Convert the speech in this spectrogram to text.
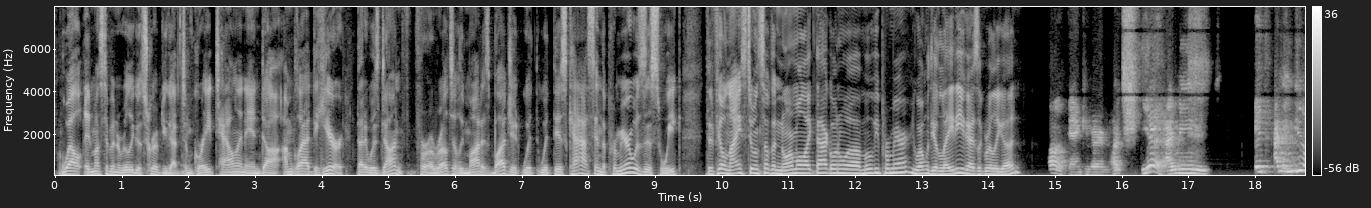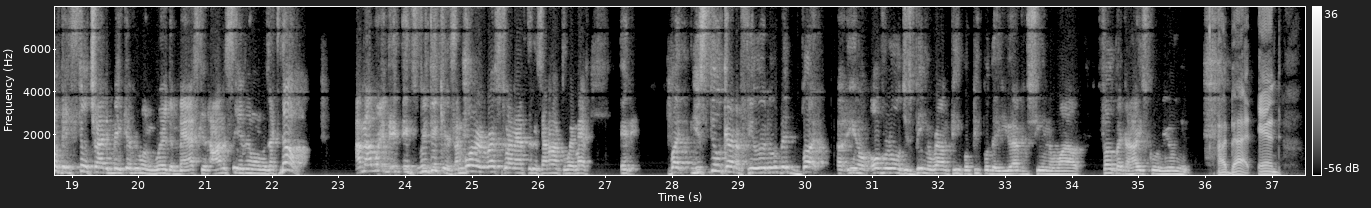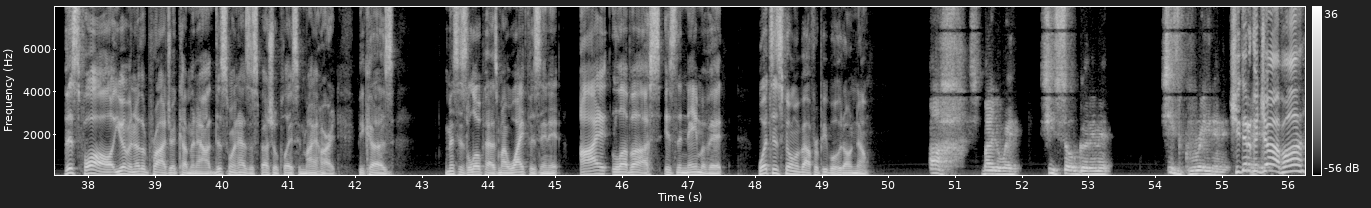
Well, it must have been a really good script. You got some great talent, and uh, I'm glad to hear that it was done for a relatively modest budget with with this cast. And the premiere was this week. Did it feel nice doing something normal like that, going to a movie premiere? You went with your lady. You guys look really good. Oh, thank you very much. Yeah, I mean, it. I mean, you know, they still try to make everyone wear the mask, and honestly, everyone was like, "No, I'm not wearing. It, it's ridiculous. I'm going to a restaurant after this. I don't have to wear a mask." And, but you still kind of feel it a little bit. But uh, you know, overall, just being around people, people that you haven't seen in a while, felt like a high school reunion. I bet. And this fall, you have another project coming out. This one has a special place in my heart because Mrs. Lopez, my wife, is in it. I Love Us is the name of it. What's this film about for people who don't know? Ah, by the way, she's so good in it. She's great in it. She did a good job, huh?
